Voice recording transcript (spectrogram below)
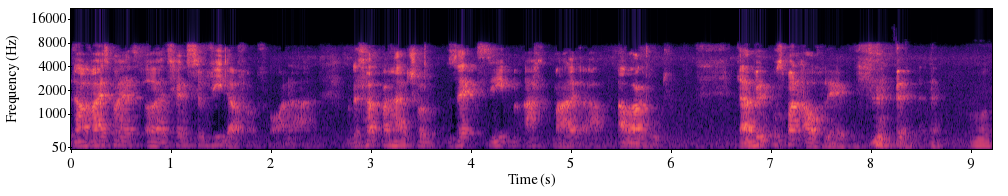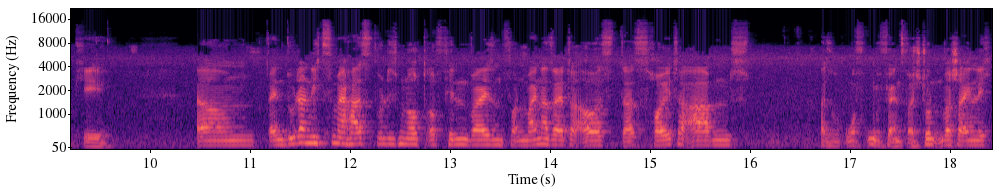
da weiß man jetzt, oh, jetzt fängst du wieder von vorne an. Und das hat man halt schon sechs, sieben, acht Mal gehabt. Aber gut, damit muss man auch leben. okay. Ähm, wenn du dann nichts mehr hast, würde ich nur noch darauf hinweisen, von meiner Seite aus, dass heute Abend, also ungefähr in zwei Stunden wahrscheinlich,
